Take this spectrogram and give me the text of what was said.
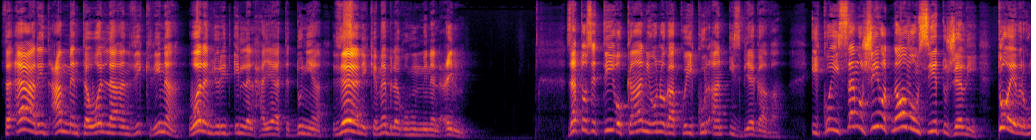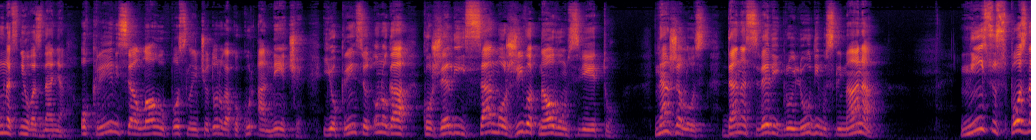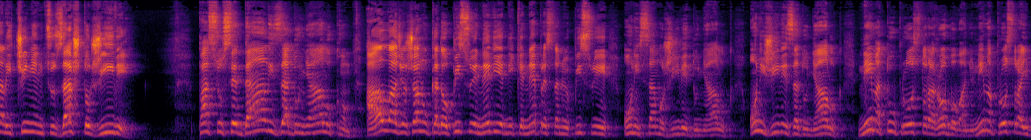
فأعرض عمن تولى عن ذكرنا ولم إلا الحياة الدنيا ذلك مبلغهم من العلم Zato se ti okani onoga koji Kur'an izbjegava i koji samo život na ovom svijetu želi. To je vrhunac njihova znanja. Okreni se Allahu poslanići od onoga ko Kur'an neće i okreni se od onoga ko želi samo život na ovom svijetu. Nažalost, danas velik broj ljudi muslimana nisu spoznali činjenicu zašto živi. Pa su se dali za dunjalukom. A Allah kada opisuje nevjernike, neprestano opisuje oni samo žive dunjaluk. Oni žive za dunjaluk. Nema tu prostora robovanju, nema prostora i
